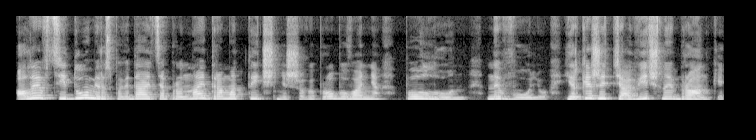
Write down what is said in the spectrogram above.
але в цій думі розповідається про найдраматичніше випробування полон, неволю, гірке життя вічної бранки,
